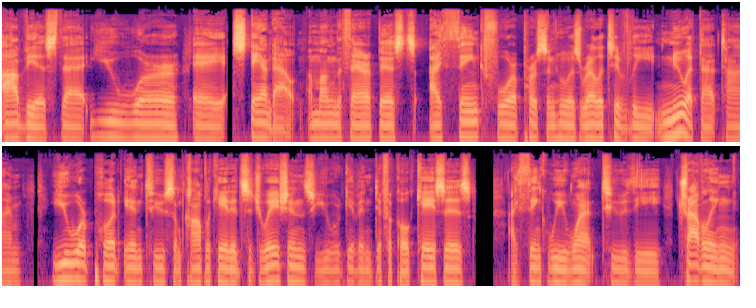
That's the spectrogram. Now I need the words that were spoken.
obvious that you were a standout among the therapists. I think for a person who was relatively new at that time, you were put into some complicated situations, you were given difficult cases. I think we went to the traveling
